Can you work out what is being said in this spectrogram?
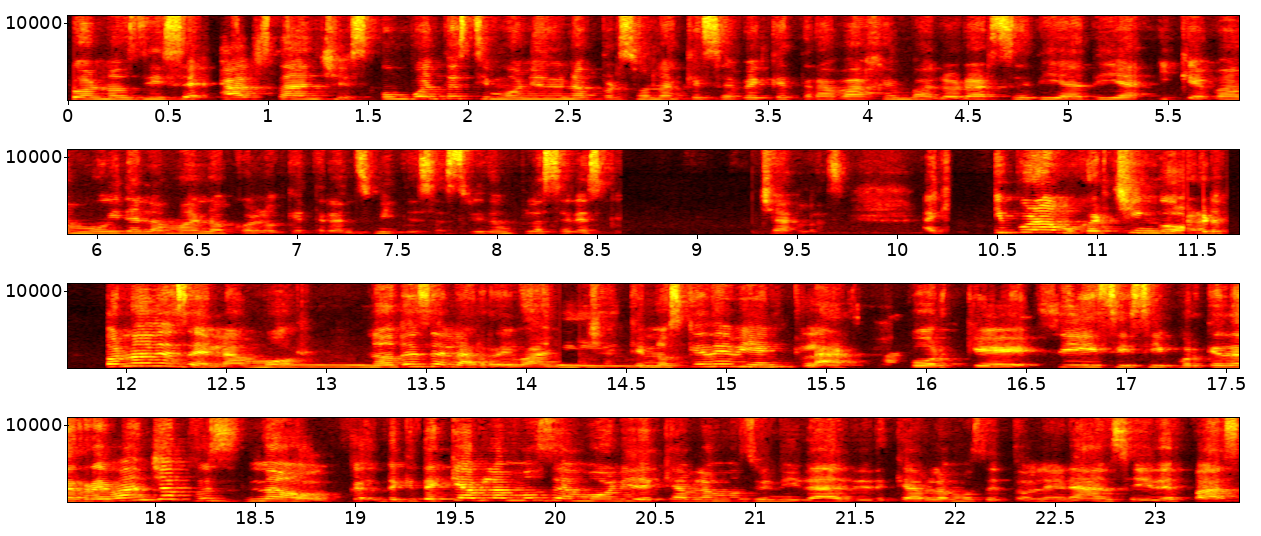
Luego nos dice Al Sánchez, un buen testimonio de una persona que se ve que trabaja en valorarse día a día y que va muy de la mano con lo que transmites. Ha sido un placer escucharlas. Aquí pura mujer chingona, no desde el amor, no desde la revancha, que nos quede bien claro, porque sí, sí, sí, porque de revancha, pues no, de, de, qué hablamos de amor y de qué hablamos de unidad y de qué hablamos de tolerancia y de paz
